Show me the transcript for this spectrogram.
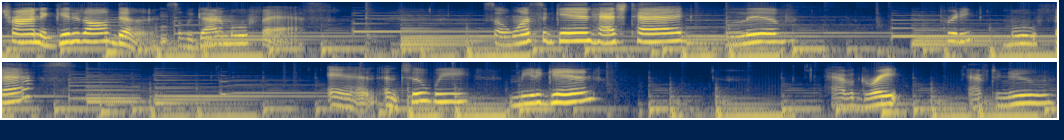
trying to get it all done. So we got to move fast. So once again, hashtag live pretty, move fast. And until we meet again, have a great afternoon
